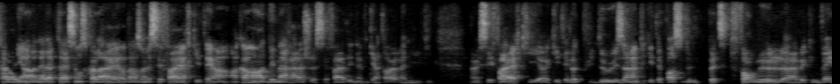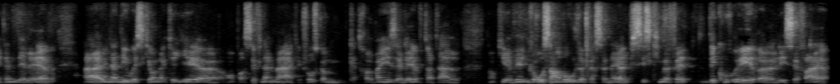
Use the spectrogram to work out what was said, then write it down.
travailler en adaptation scolaire dans un CFR qui était encore en démarrage, le CFR des navigateurs à Lévis. Un CFR euh, qui était là depuis deux ans, puis qui était passé d'une petite formule avec une vingtaine d'élèves à une année où est-ce qu'on accueillait, euh, on passait finalement à quelque chose comme 80 élèves total. Donc, il y avait une grosse embauche de personnel, puis c'est ce qui m'a fait découvrir euh, les CFR.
